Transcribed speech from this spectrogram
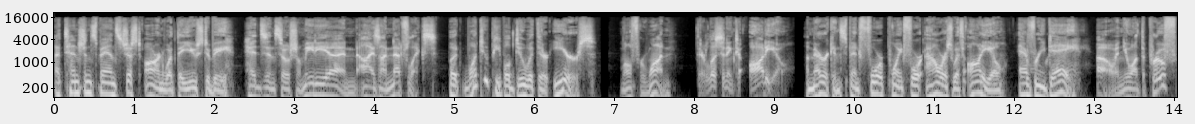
Attention spans just aren't what they used to be heads in social media and eyes on Netflix. But what do people do with their ears? Well, for one, they're listening to audio. Americans spend 4.4 hours with audio every day. Oh, and you want the proof?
